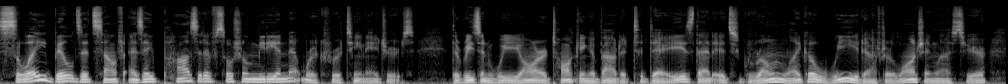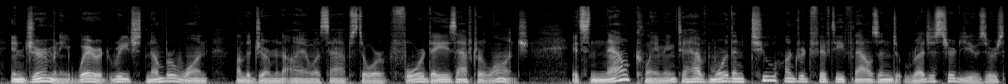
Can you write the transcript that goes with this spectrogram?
Slay builds itself as a positive social media network for teenagers. The reason we are talking about it today is that it's grown like a weed after launching last year in Germany, where it reached number one on the German iOS App Store four days after launch. It's now claiming to have more than 250,000 registered users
